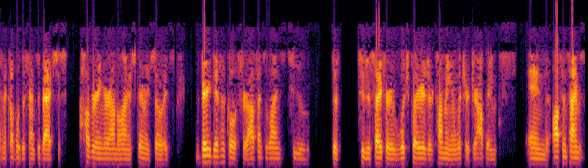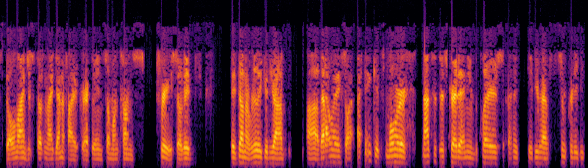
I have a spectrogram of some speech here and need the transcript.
and a couple of defensive backs just hovering around the line of scrimmage. So it's very difficult for offensive lines to to, decipher which players are coming and which are dropping. And oftentimes the line just doesn't identify it correctly, and someone comes free. So they've they've done a really good job uh, that way. So I think it's more not to discredit any of the players. I think they do have some pretty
